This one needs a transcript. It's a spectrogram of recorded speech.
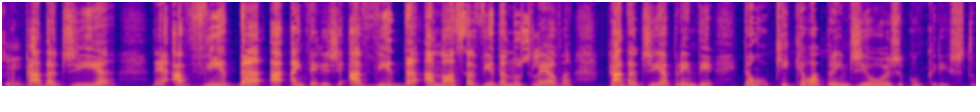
Sim. A cada dia, né, a vida, a, a inteligência, a vida, a nossa vida nos leva cada dia a aprender. Então, o que, que eu aprendi hoje com Cristo?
